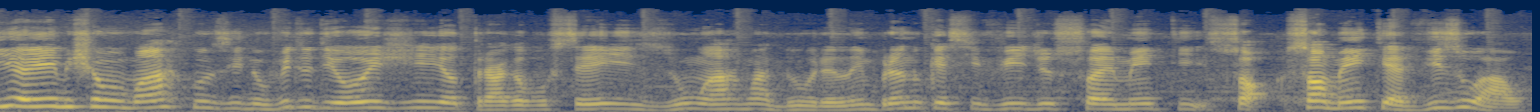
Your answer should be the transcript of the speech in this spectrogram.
E aí, me chamo Marcos e no vídeo de hoje eu trago a vocês uma armadura. Lembrando que esse vídeo somente, so, somente é visual.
